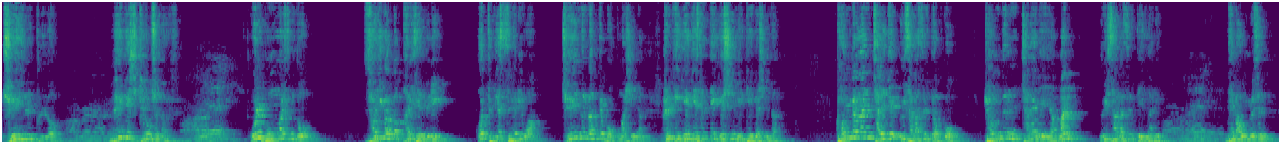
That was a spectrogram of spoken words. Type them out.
죄인을 불러 회개시켜 놓으셨다고 그랬어요. 오늘 본 말씀도 서기관과 바리새인들이 어떻게 세리와 죄인들과 함께 먹고 마시느냐 그렇게 얘기했을 때 예수님이 이렇게 얘기하십니다. 건강한 자에게 의사가 쓸데없고 병든 자에게야만 의사가 쓸데있나니 내가 온 것은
